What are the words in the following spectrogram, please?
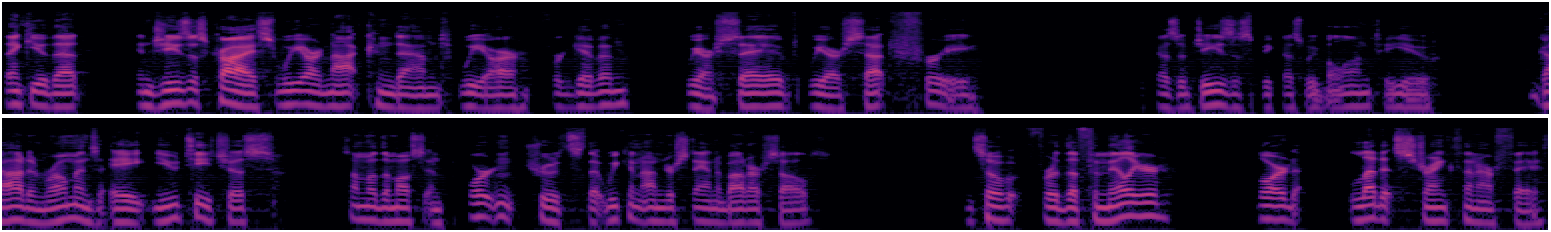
Thank you that in Jesus Christ we are not condemned. We are forgiven. We are saved. We are set free because of Jesus, because we belong to you. God, in Romans 8, you teach us some of the most important truths that we can understand about ourselves. And so, for the familiar, Lord, let it strengthen our faith.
